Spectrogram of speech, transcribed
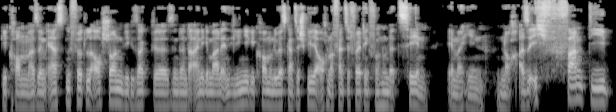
gekommen. Also im ersten Viertel auch schon. Wie gesagt, äh, sind dann da einige Male in die Linie gekommen und über das ganze Spiel ja auch ein Offensive Rating von 110 immerhin noch. Also ich fand die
